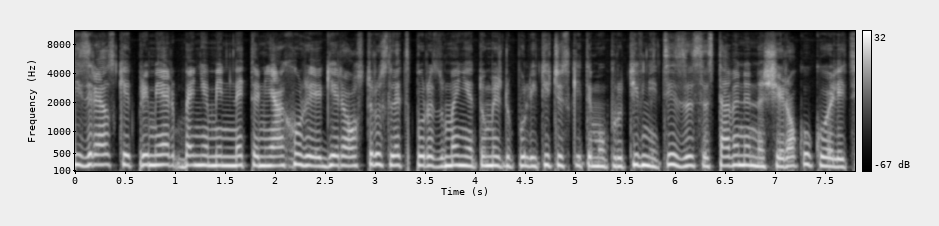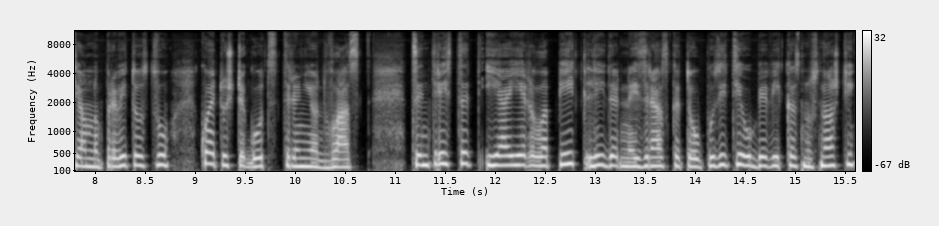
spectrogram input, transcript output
Израелският премьер Бенямин Нетаняхо реагира остро след споразумението между политическите му противници за съставяне на широко коалиционно правителство, което ще го отстрани от власт. Центристът Яир Лапид, лидер на израелската опозиция, обяви късно с нощи,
